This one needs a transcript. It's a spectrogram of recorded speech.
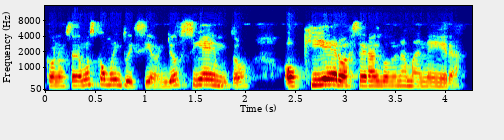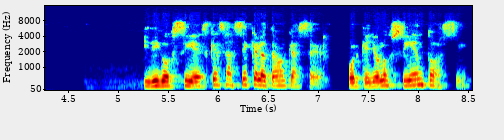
conocemos como intuición, yo siento o quiero hacer algo de una manera. Y digo, sí, es que es así que lo tengo que hacer, porque yo lo siento así.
